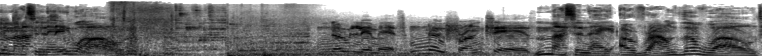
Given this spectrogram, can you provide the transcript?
To Matinee World. No limits, no frontiers. Matinee around the world.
